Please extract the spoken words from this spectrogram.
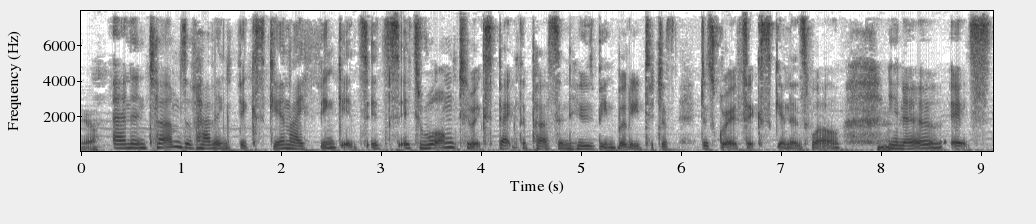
Yeah. And in terms of having thick skin, I think it's it's it's wrong to expect the person who's being bullied to just just grow thick skin as well. Mm. You know, it's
